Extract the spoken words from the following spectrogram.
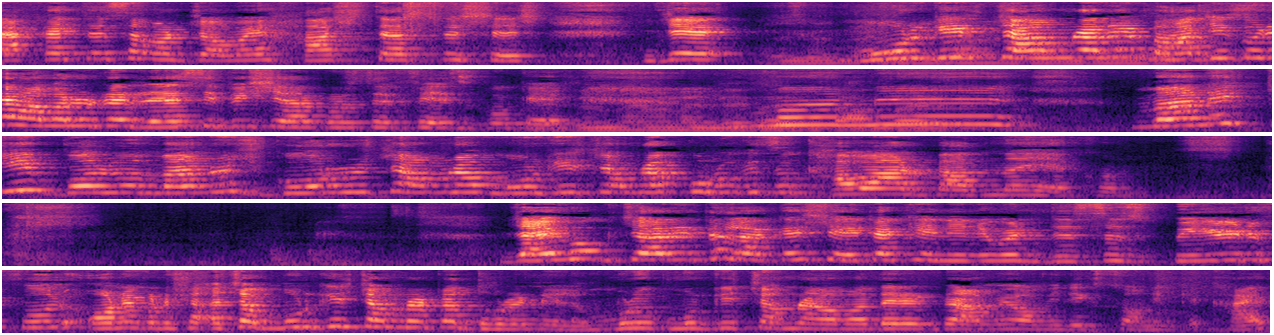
দেখাইতেছি, আমার জমাই হাসতে হাসতে শেষ। যে মুরগির চামড়ারে ভাজি করে আবার ওটা রেসিপি শেয়ার করছে ফেসবুকে মানে মানে কি বলব, মানুষ গরুর চামড়া, মুরগির চামড়া কোনো কিছু খাওয়ার বাদ নাই এখন। যাই হোক, যার এটা লাগে সেটা কিনে নেবেন। দিস ইজ বিউটিফুল অনেক অনেক আচ্ছা মুরগির চামড়াটা ধরে নিলাম। মুরগ- মুরগির চামড়া আমাদের গ্রামে আমি দেখছি অনেকে খায়।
